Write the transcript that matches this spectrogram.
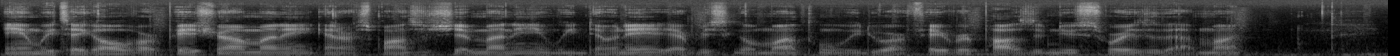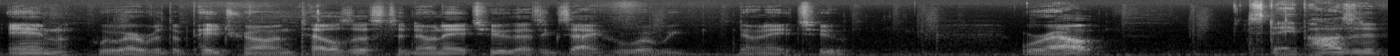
And we take all of our Patreon money and our sponsorship money and we donate it every single month when we do our favorite positive news stories of that month. And whoever the Patreon tells us to donate to, that's exactly where we donate to. We're out. Stay positive.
